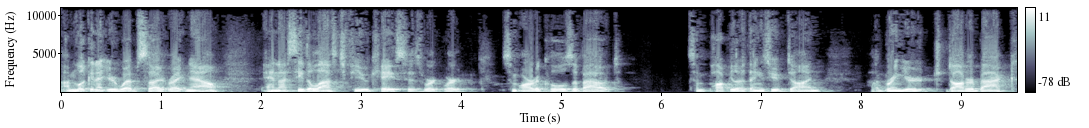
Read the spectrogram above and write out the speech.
I'm looking at your website right now, and I see the last few cases where, where some articles about some popular things you've done. Uh, bring your daughter back,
